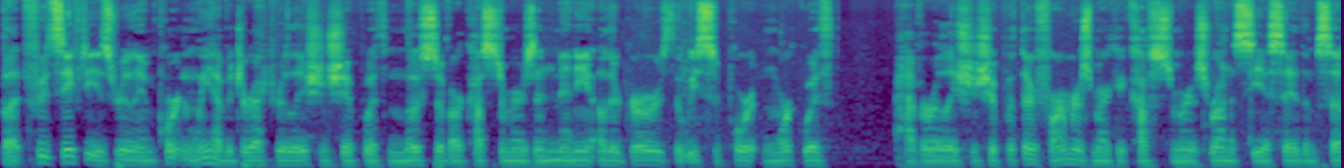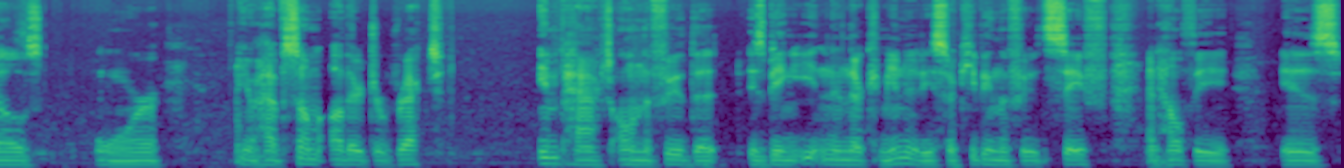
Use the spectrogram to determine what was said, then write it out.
But food safety is really important. We have a direct relationship with most of our customers and many other growers that we support and work with have a relationship with their farmers market customers, run a CSA themselves, or you know have some other direct impact on the food that is being eaten in their community so keeping the food safe and healthy is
